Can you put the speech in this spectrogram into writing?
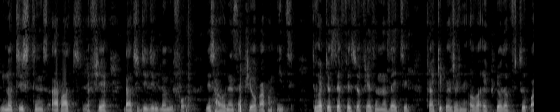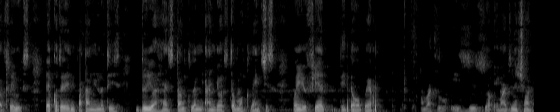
you notice things about your fear that you didn't know before. This awareness helps you overcome it. To help yourself face your fears and anxiety, keep your journey over a period of two or three weeks. Record any pattern you notice. Do your hands turn clammy and your stomach clenches when you fear the doorbell. Number two is use your imagination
